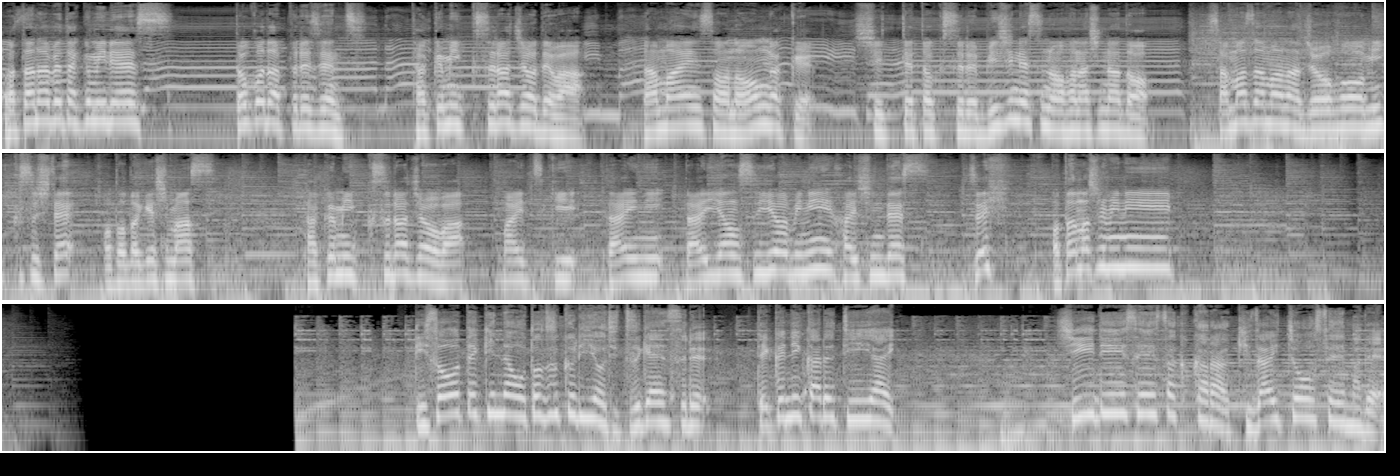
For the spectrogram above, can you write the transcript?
渡辺匠です。どこだプレゼンツ。タクミックスラジオでは生演奏の音楽知って得するビジネスのお話などさまざまな情報をミックスしてお届けします。タクミックスラジオは毎月第2第4水曜日に配信です。ぜひお楽しみに。理想的な音作りを実現するテクニカル TI CD 制作から機材調整まで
